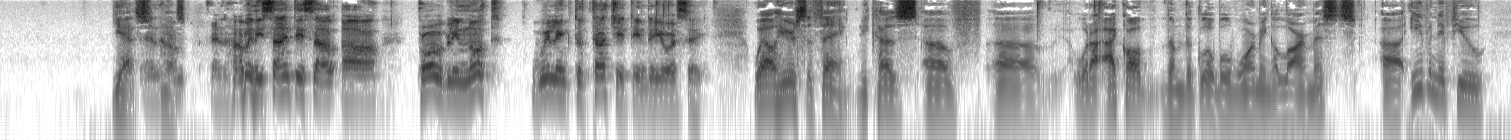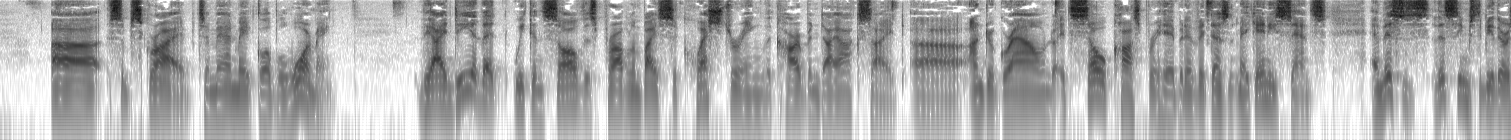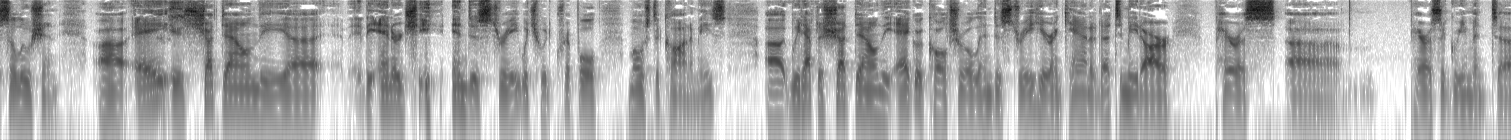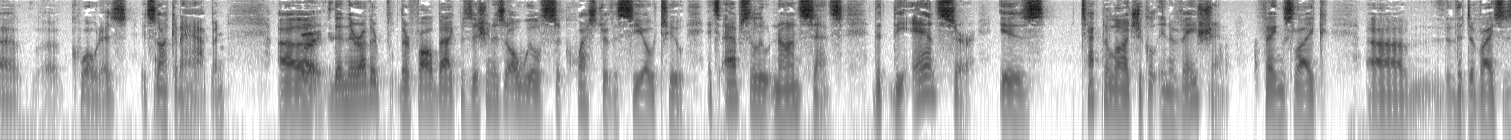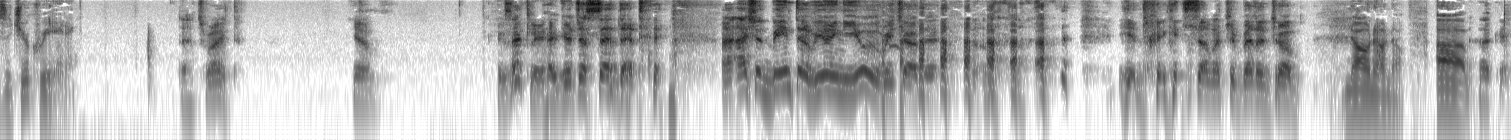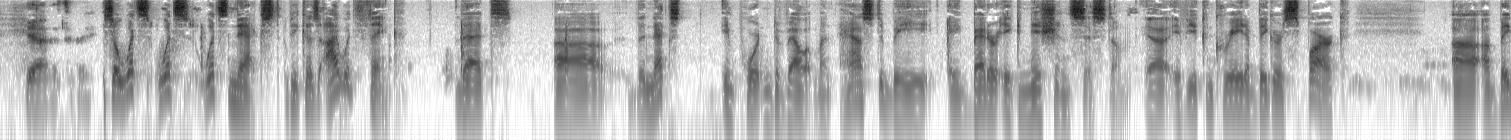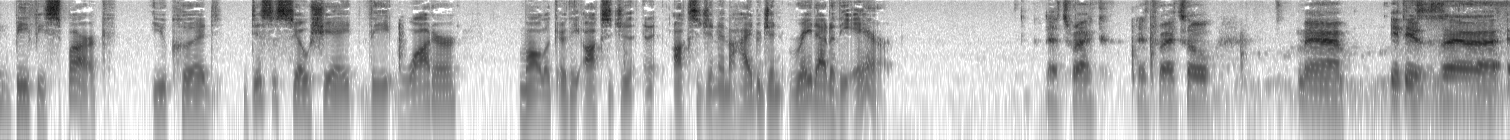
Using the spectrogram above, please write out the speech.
Yes, and yes. How, and how many scientists are, are probably not willing to touch it in the USA? Well, here's the thing because of uh, what I, I, call them the global warming alarmists, uh, even if you uh, subscribe to man made global warming, the idea that we can solve this problem by sequestering the carbon dioxide uh, underground, it's so cost prohibitive, it doesn't make any sense. And this is this seems to be their solution. Uh, a yes. is shut down the uh, the energy industry, which would cripple most economies. Uh, we'd have to shut down the agricultural industry here in Canada to meet our Paris uh, Paris Agreement uh, uh, quotas. It's not going to happen. Uh, right. Then their other their fallback position is, oh, we'll sequester the CO two. It's absolute nonsense. The the answer is technological innovation. Things like um, the devices that you're creating. That's right. Yeah. Exactly. You just said that. I, should be interviewing you, Richard. You're doing so much a better job. No, no, no. Uh, okay. Yeah, that's okay. So what's what's what's next? Because I would think that uh, the next important development has to be a better ignition system. Uh, if you can create a bigger spark, uh, a big beefy spark, you could disassociate the water molecule or the oxygen oxygen and the hydrogen right out of the air. That's right. That's right. So it is uh,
